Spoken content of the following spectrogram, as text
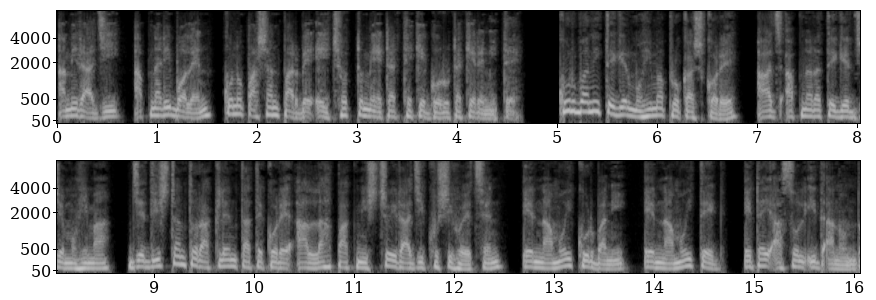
আমি রাজি। আপনারই বলেন কোনো পাষাণ পারবে এই ছোট্ট মেয়েটার থেকে গরুটা কেড়ে নিতে। কুরবানি তেগের মহিমা প্রকাশ করে আজ আপনারা তেগের যে মহিমা যে দৃষ্টান্ত রাখলেন তাতে করে আল্লাহ পাক নিশ্চয়ই রাজি খুশি হয়েছেন এর নামই কুরবানি এর নামই তেগ এটাই আসল ঈদ আনন্দ।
